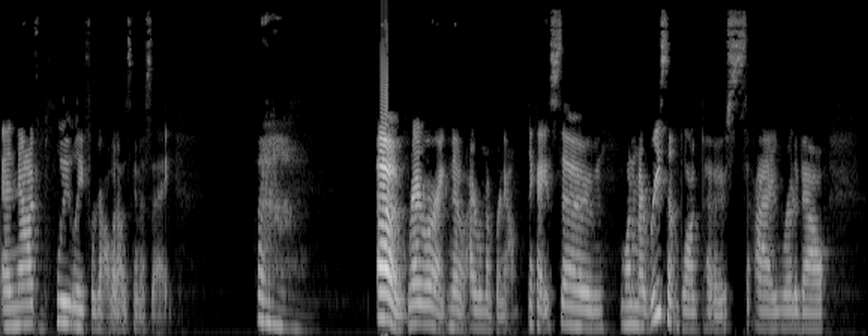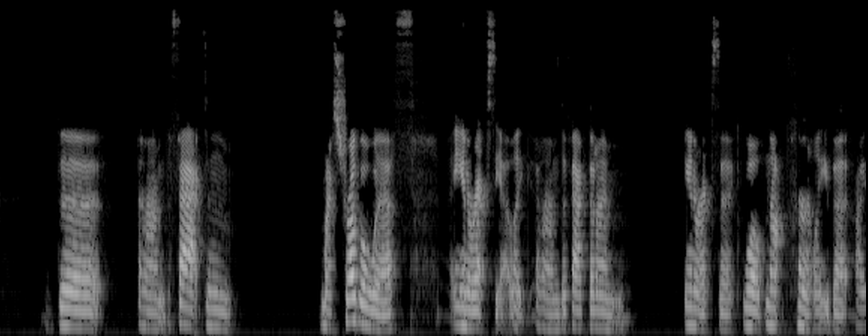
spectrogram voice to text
And now I completely forgot what I was going to say. Oh, right, right, right. No, I remember now. Okay, so one of my recent blog posts, I wrote about the um, the fact and my struggle with anorexia, like um, the fact that I'm anorexic. Well, not currently, but I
